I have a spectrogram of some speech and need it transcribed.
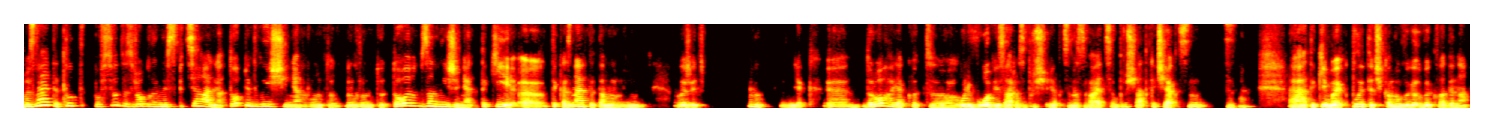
ви знаєте, тут повсюди зроблене спеціально то підвищення ґрунту, ґрунту, то заниження, такі, е, така, знаєте, там лежить ну, як е, дорога, як от е, у Львові зараз, як це називається, брусчатка, чи як це, ну, не знаю, е, такими як плиточками ви- викладена.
